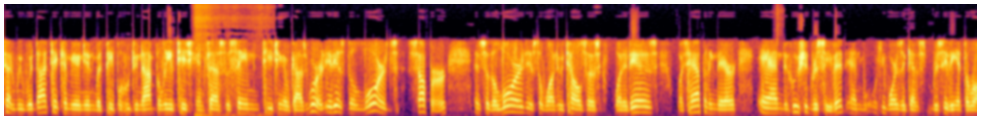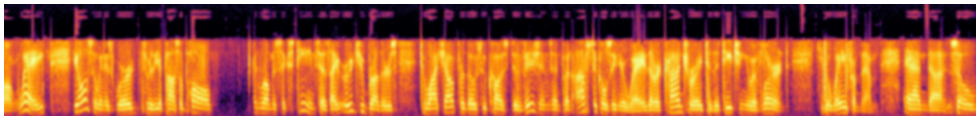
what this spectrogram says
said, we would not take communion with people who do not believe, teach, and confess the same teaching of God's Word. It is the Lord's Supper, and so the Lord is the one who tells us what it is, what's happening there, and who should receive it. And he warns against receiving it the wrong way. He also, in his Word, through the Apostle Paul, in Romans 16 says, I urge you, brothers, to watch out for those who cause divisions and put obstacles in your way that are contrary to the teaching you have learned keep away from them. And uh, so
